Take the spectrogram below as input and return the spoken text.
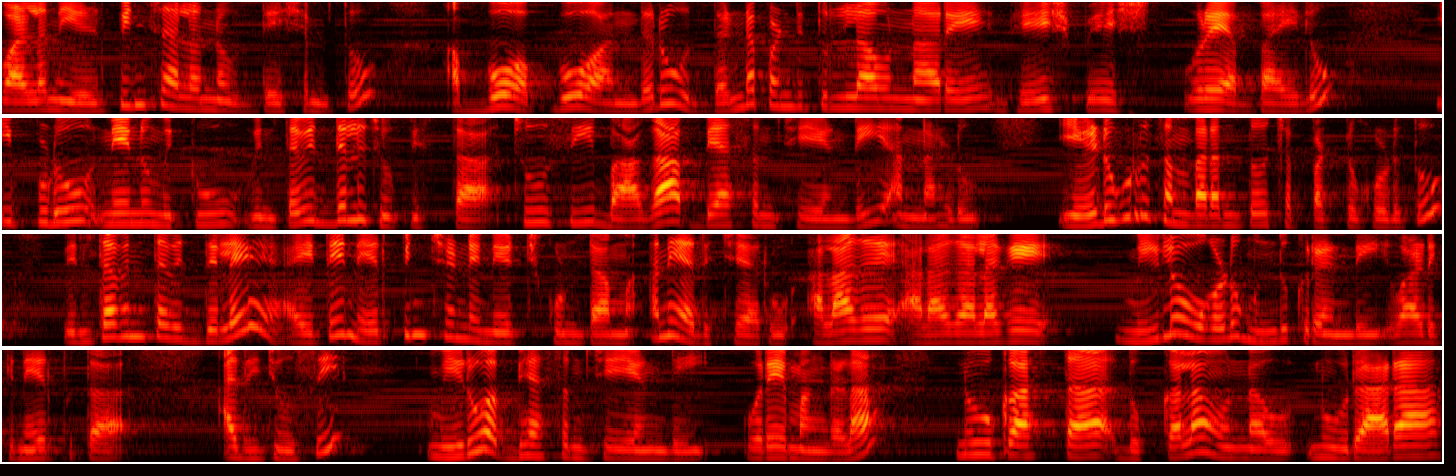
వాళ్ళని ఏడ్పించాలన్న ఉద్దేశంతో అబ్బో అబ్బో అందరూ ఉద్దండ పండితుల్లా ఉన్నారే భేష్ భేష్ ఒరే అబ్బాయిలు ఇప్పుడు నేను మీకు వింత విద్యలు చూపిస్తా చూసి బాగా అభ్యాసం చేయండి అన్నాడు. ఏడుగురు సంబరంతో చప్పట్టు కొడుతూ వింత వింత విద్యలే అయితే నేర్పించండి నేర్చుకుంటాం అని అరిచారు. అలాగే అలాగలాగే మీలో ఒకడు ముందుకు రండి వాడికి నేర్పుతా. అది చూసి మీరు అభ్యాసం చేయండి. ఒరే మంగళ నువ్వు కాస్త దుక్కలా ఉన్నావు నువ్వు రారా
